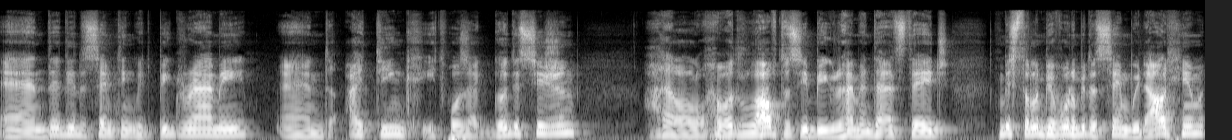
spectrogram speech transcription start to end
and they did the same thing with Big Ramy, and I think it was a good decision. I would love to see Big Ramy on that stage. Mr. Olympia wouldn't be the same without him.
